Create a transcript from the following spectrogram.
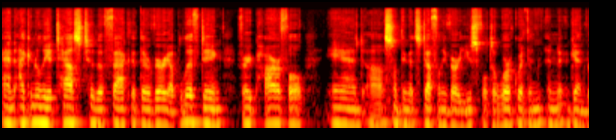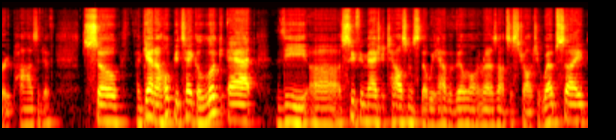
and I can really attest to the fact that they're very uplifting, very powerful, and uh, something that's definitely very useful to work with, and, and again, very positive. So again, I hope you take a look at the uh, Sufi magic talismans that we have available on the Renaissance Astrology website.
